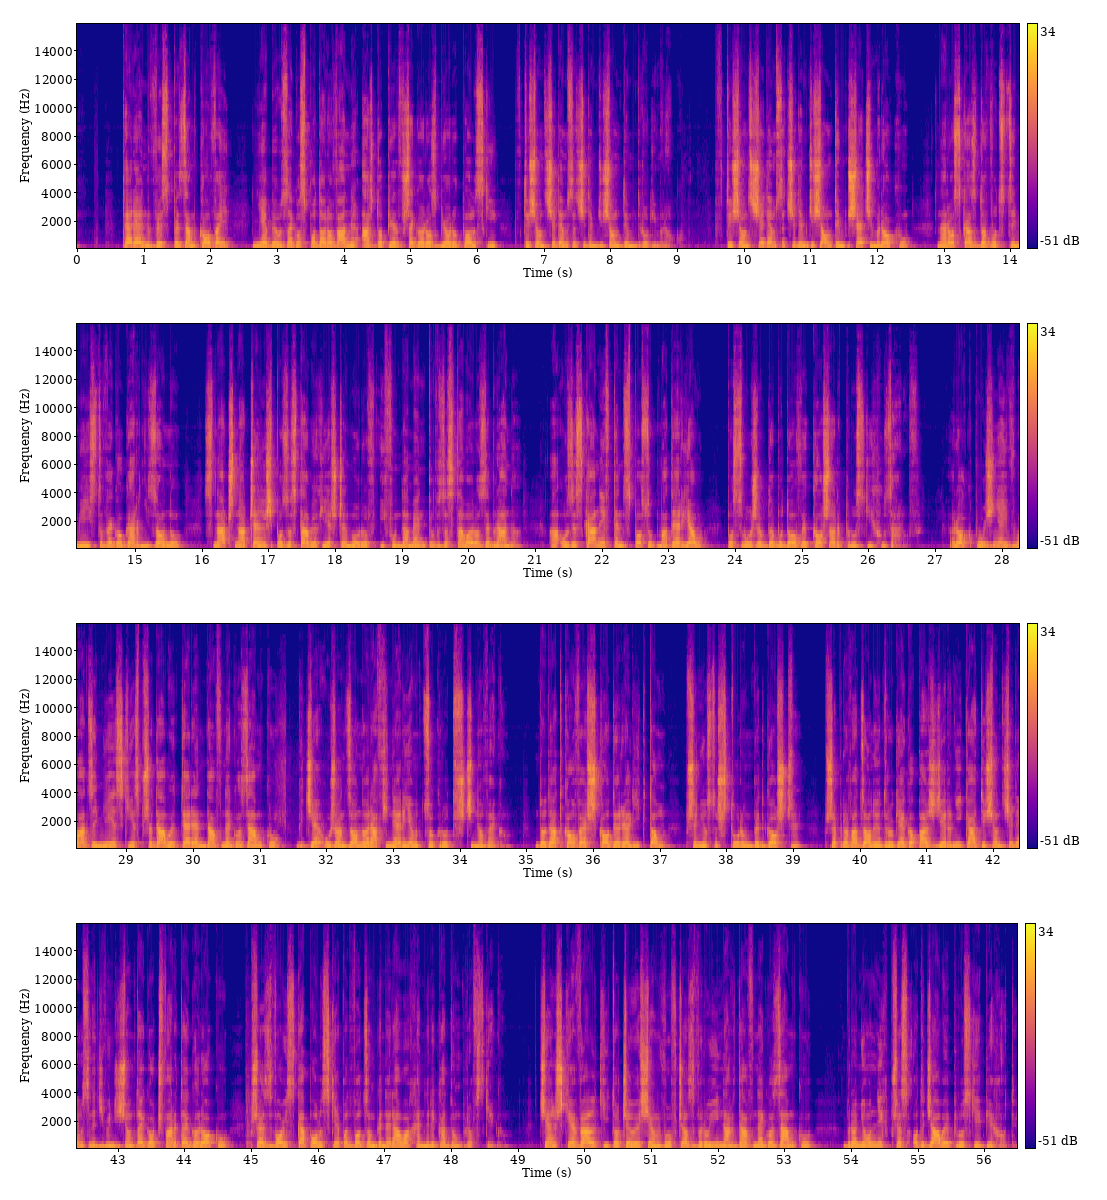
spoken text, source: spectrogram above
Teren Wyspy Zamkowej nie był zagospodarowany aż do pierwszego rozbioru Polski w 1772 roku. W 1773 roku na rozkaz dowódcy miejscowego garnizonu znaczna część pozostałych jeszcze murów i fundamentów została rozebrana, a uzyskany w ten sposób materiał posłużył do budowy koszar pruskich huzarów. Rok później władze miejskie sprzedały teren dawnego zamku, gdzie urządzono rafinerię cukru trzcinowego. Dodatkowe szkody reliktom przyniósł szturm Bydgoszczy, przeprowadzony 2 października 1794 roku przez wojska polskie pod wodzą generała Henryka Dąbrowskiego. Ciężkie walki toczyły się wówczas w ruinach dawnego zamku, bronionych przez oddziały pruskiej piechoty.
